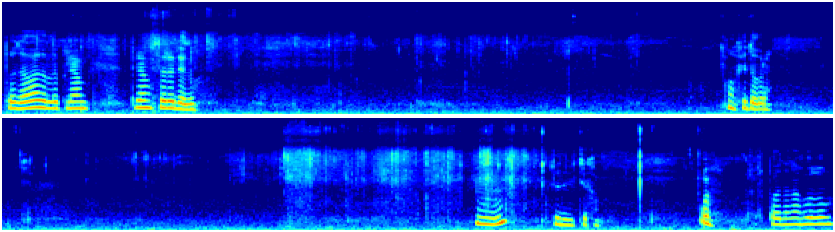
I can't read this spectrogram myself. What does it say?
Позалазили прям, прям всередину. І добре. Угу. Дивіться. яка. Ой, щось падає на голову.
